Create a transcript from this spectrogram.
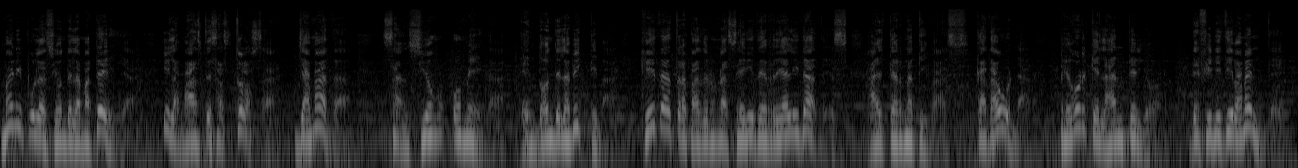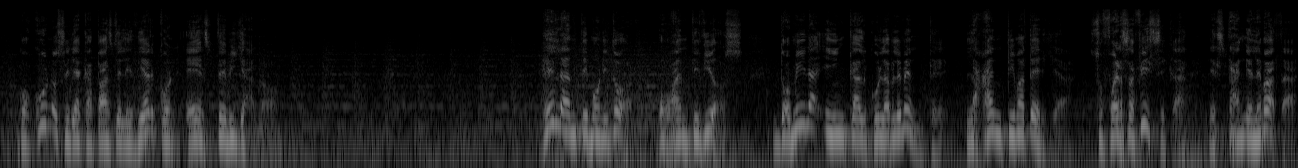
manipulación de la materia y la más desastrosa, llamada Sanción Omega, en donde la víctima queda atrapada en una serie de realidades alternativas, cada una peor que la anterior. Definitivamente, Goku no sería capaz de lidiar con este villano. El antimonitor o antidios domina incalculablemente la antimateria. Su fuerza física es tan elevada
